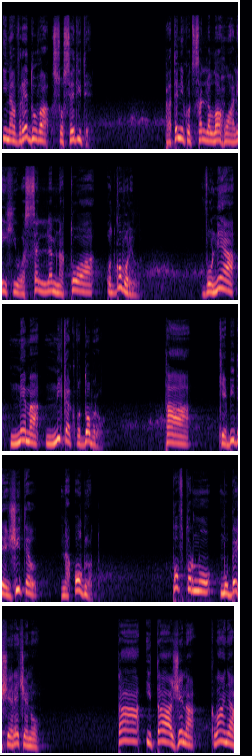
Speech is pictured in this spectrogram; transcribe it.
и навредува соседите. Пратеникот саллаллаху алейхи васелем на тоа одговорил Во неа нема никакво добро. Таа ќе биде жител на огнот. Повторно му беше речено Таа и таа жена клања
